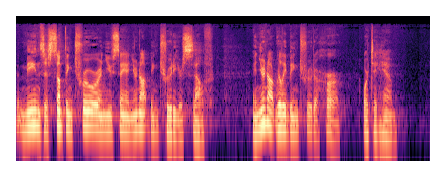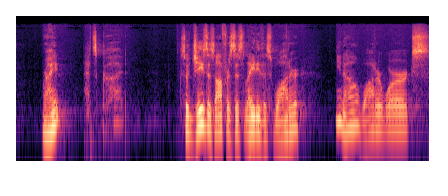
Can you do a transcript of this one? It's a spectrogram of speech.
It means there's something truer in you saying you're not being true to yourself. And you're not really being true to her or to him. Right? That's good. So Jesus offers this lady this water you know, waterworks,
